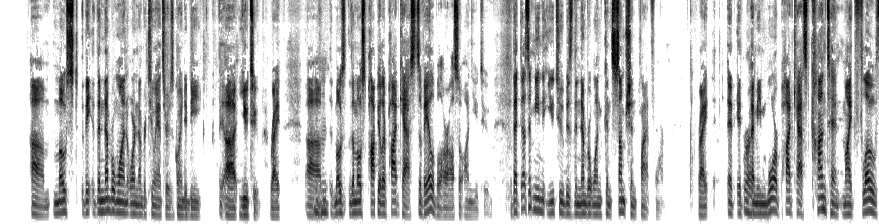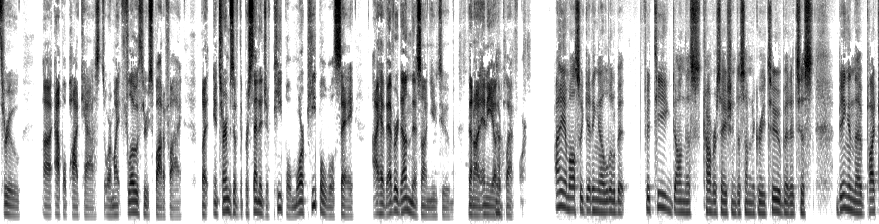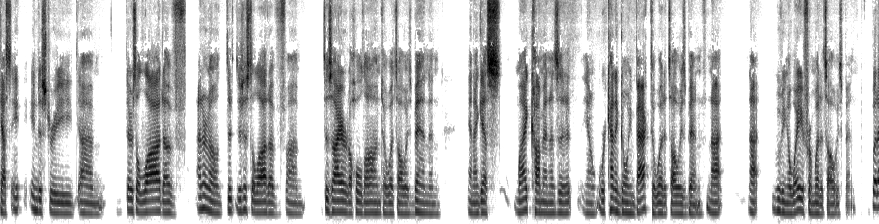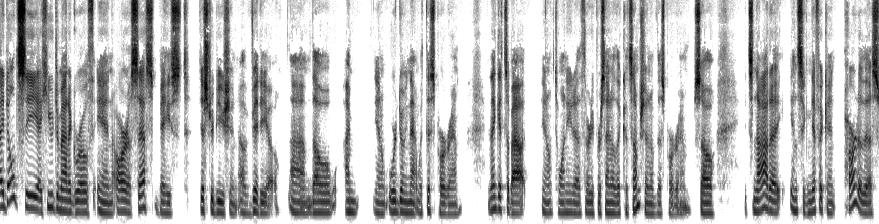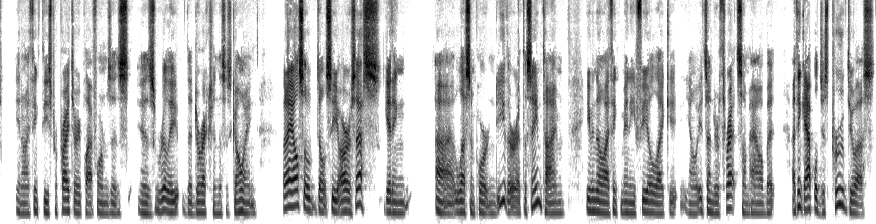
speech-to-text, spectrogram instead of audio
um, most the the number one or number two answer is going to be uh, YouTube, right? Um, mm-hmm. the most the most popular podcasts available are also on YouTube. But that doesn't mean that YouTube is the number one consumption platform, right? It, it right. I mean, more podcast content might flow through uh, Apple Podcasts or might flow through Spotify, but in terms of the percentage of people, more people will say, "I have ever done this on YouTube than on any other yeah. platform." I am also getting a little bit fatigued on this conversation to some degree too, but it's just being in the podcast I- industry. Um, there's a lot of I don't know. There, there's just a lot of um, desire to hold on to what's always been, and and I guess my comment is that you know we're kind of going back to what it's always been, not not moving away from what it's always been. But I don't see a huge amount of growth in RSS based distribution of video, um, though I'm you know we're doing that with this program and that gets about you know 20 to 30 percent of the consumption of this program so it's not a insignificant part of this you know i think these proprietary platforms is is really the direction this is going but i also don't see rss getting uh, less important either at the same time even though i think many feel like it, you know it's under threat somehow but i think apple just proved to us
